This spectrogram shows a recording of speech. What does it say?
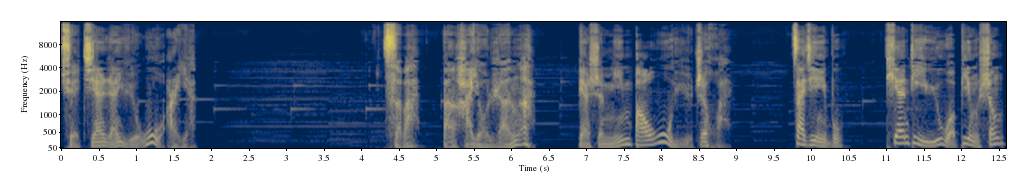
却兼人与物而言。此外，本还有仁爱，便是民胞物与之怀。再进一步，天地与我并生，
